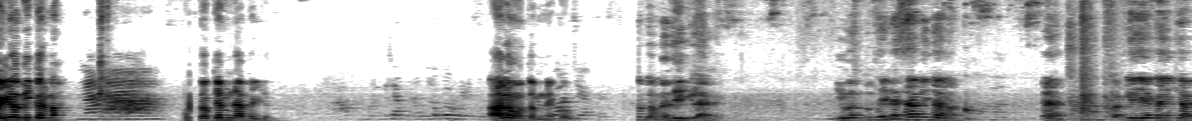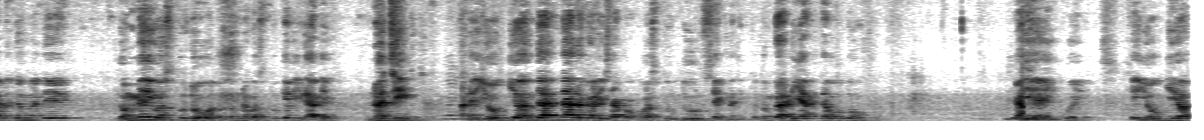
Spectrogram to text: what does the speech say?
પડ્યો બીકરમાં તો કેમ ના પડ્યો? હાલો હું તમને કહું. તો નજીક લાગે. એ વસ્તુ થઈ ને સાબિતામાં? હે? એટલે એક કે આપણે તમે તે ગમે એ વસ્તુ જોવો તો તમને વસ્તુ કેવી લાગે? નજીક. અને યોગ્ય અંદાજ ના લગાડી શકો. વસ્તુ દૂર છે કે નથી? તો તમે ગાડી આપતા હો તો ગાડી આવી હોય કે યોગ્ય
